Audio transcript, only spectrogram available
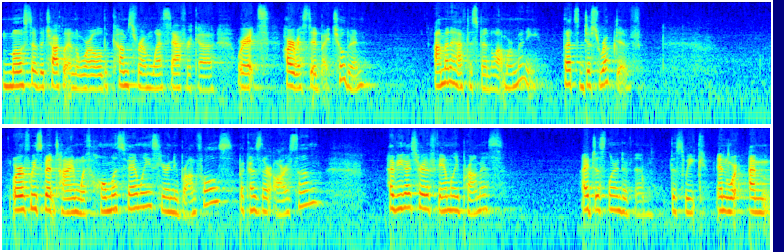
most of the chocolate in the world comes from West Africa, where it's harvested by children, I'm going to have to spend a lot more money. That's disruptive. Or if we spent time with homeless families here in New Braunfels, because there are some. Have you guys heard of Family Promise? I just learned of them this week, and I'm,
